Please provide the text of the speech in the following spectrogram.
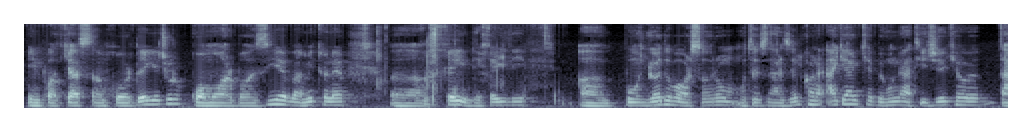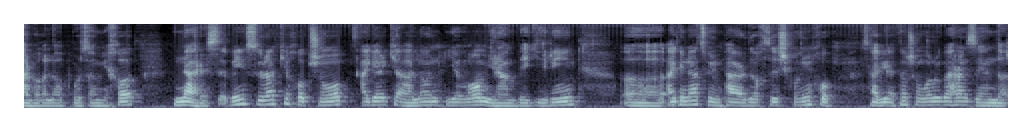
این پادکست هم خورده یه جور قماربازیه و می‌تونه خیلی خیلی بنیاد بارسا رو متزلزل کنه. اگر که به اون نتیجه که در واقع لاپورتا می‌خواد نرسه. به این صورت که خب شما اگر که الان یه وام میرم بگیرین اگه نتونین پرداختش کنین خب طبیعتا شما رو ببرن زندان.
